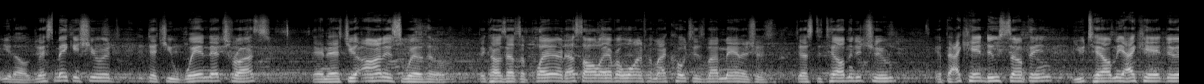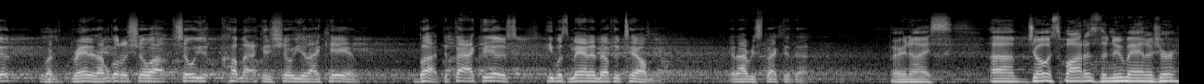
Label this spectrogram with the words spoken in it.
You know, just making sure that you win that trust and that you're honest with them. Because as a player, that's all I ever want from my coaches, my managers, just to tell me the truth if I can't do something, you tell me I can't do it. But granted, I'm going to show out, show you, come back and show you that I can. But the fact is, he was man enough to tell me, and I respected that. Very nice. Um, Joe is the new manager.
